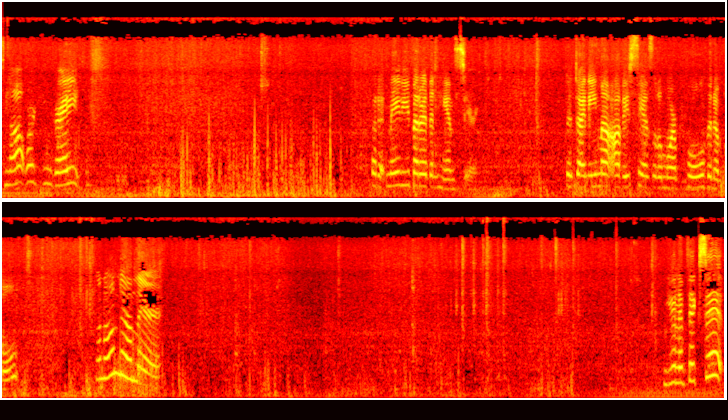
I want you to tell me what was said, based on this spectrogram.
It's not working great. But it may be better than hand steering. The Dyneema obviously has a little more pull than a Bolt. What's going on down there? You gonna fix it?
